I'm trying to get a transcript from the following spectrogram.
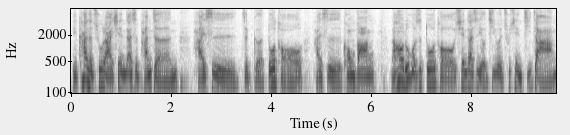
你看得出来现在是盘整还是这个多头还是空方？然后，如果是多头，现在是有机会出现急涨，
